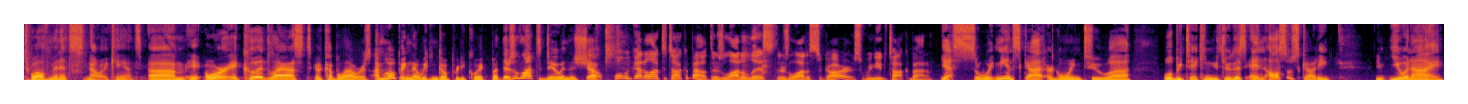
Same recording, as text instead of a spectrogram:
12 minutes. No, it can't. Um, it, or it could last a couple hours. I'm hoping that we can go pretty quick, but there's a lot to do in this show. Well, we've got a lot to talk about. There's a lot of lists. There's a lot of cigars. We need to talk about them. Yes. So we, me and Scott are going to, uh, we'll be taking you through this. And also, Scotty, you and I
